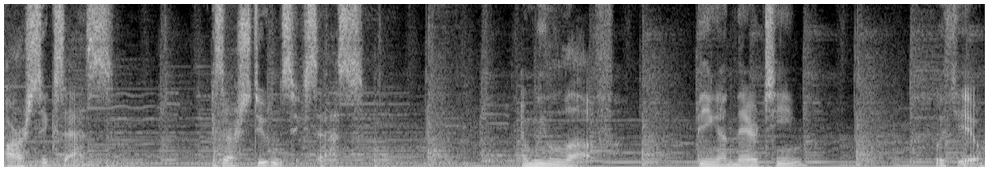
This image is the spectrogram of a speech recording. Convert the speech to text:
our success is our student success. And we love being on their team with you.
